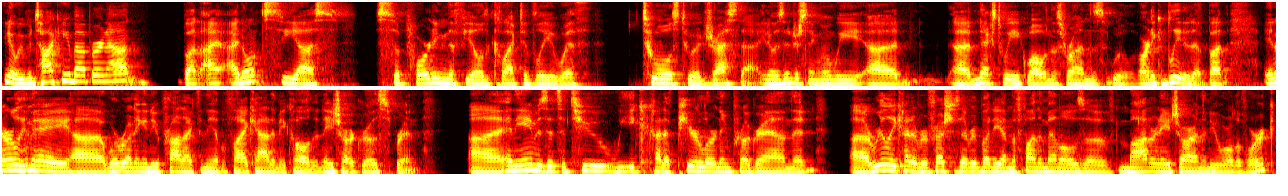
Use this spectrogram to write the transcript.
you know we've been talking about burnout, but I, I don't see us supporting the field collectively with tools to address that. You know, it's interesting when we uh, uh, next week, well, when this runs, we'll have already completed it. But in early May, uh, we're running a new product in the Amplify Academy called an HR Growth Sprint. Uh, and the aim is it's a two week kind of peer learning program that uh, really kind of refreshes everybody on the fundamentals of modern HR and the new world of work.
